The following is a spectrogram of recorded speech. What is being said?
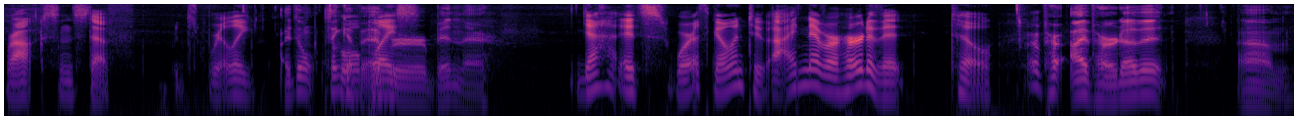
rocks and stuff. It's really I don't think Cool I've place. ever been there. yeah, it's worth going to. I'd never heard of it till I've heard, I've heard of it. Um,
